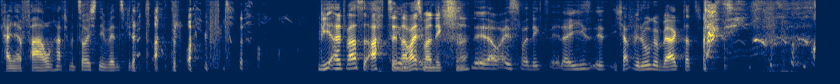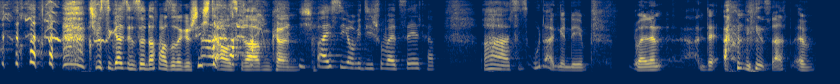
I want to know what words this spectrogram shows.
keine Erfahrung hatte mit solchen Events, wie das abläuft. Wie alt warst du? 18, da weiß man nichts, ne? Nee, da weiß man nichts. Ich habe mir nur gemerkt, dass Ich wusste gar nicht, dass wir noch mal so eine Geschichte ausgraben können. Ich weiß nicht, ob ich die schon mal erzählt habe. Ah, es ist unangenehm. Weil dann der haben die gesagt, ähm,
